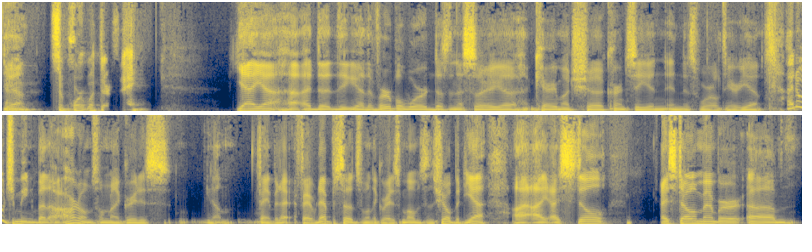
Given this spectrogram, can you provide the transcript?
yeah, support what they're saying. Yeah, yeah. Uh, the, the, yeah, the verbal word doesn't necessarily uh, carry much uh, currency in, in this world here. Yeah, I know what you mean. But Hardhome's one of my greatest, you know, favorite favorite episodes, one of the greatest moments in the show. But yeah, I, I, I still I still remember um,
